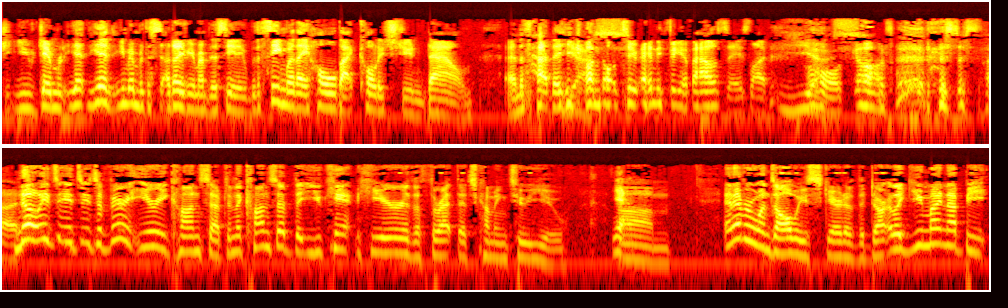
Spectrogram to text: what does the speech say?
you generally yeah, yeah you remember the I don't even remember the scene the scene where they hold that college student down and the fact that he Yes. cannot do anything about it it's like Yes. oh god it's just like, No, it's it's it's a very eerie concept, and the concept that you can't hear the threat that's coming to you. yeah Um, and everyone's always scared of the dark. Like you might not be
